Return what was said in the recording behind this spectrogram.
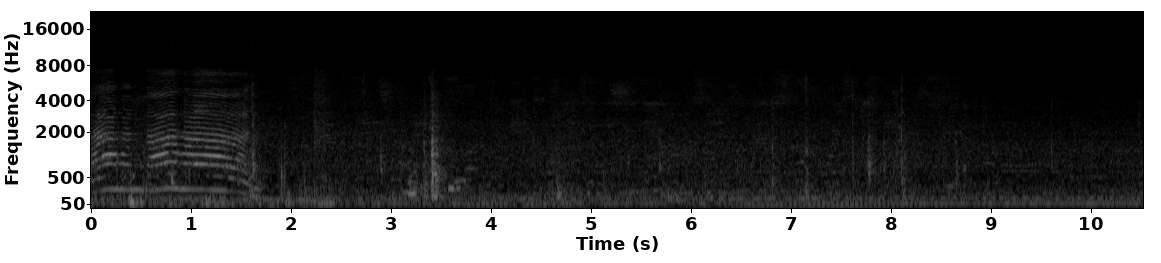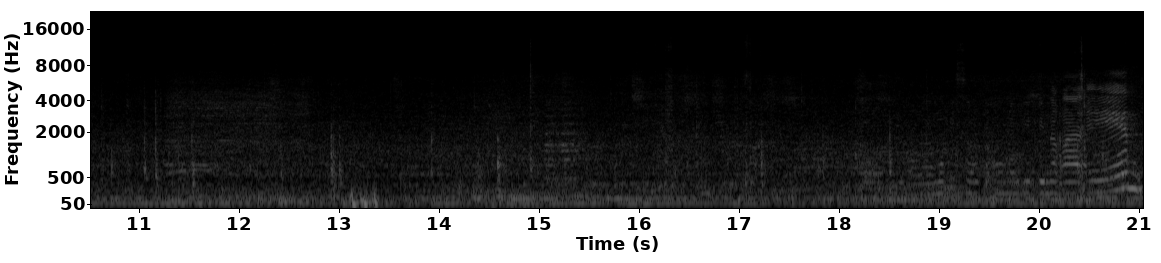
Dahan-dahan. Alam mo, isang taong hindi pinakain.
